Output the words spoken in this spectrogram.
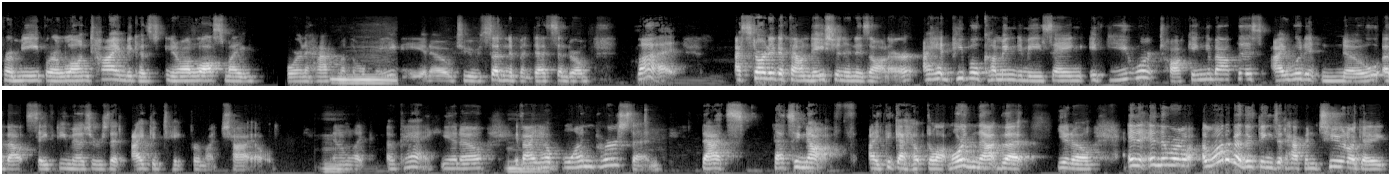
for me for a long time because, you know, I lost my four and a half month old mm. baby, you know, to sudden infant death syndrome. But I started a foundation in his honor. I had people coming to me saying, if you weren't talking about this, I wouldn't know about safety measures that I could take for my child. Mm. And I'm like, okay, you know, mm. if I mm. help one person, that's that's enough. I think I helped a lot more than that, but you know, and, and there were a lot of other things that happened too. Like I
